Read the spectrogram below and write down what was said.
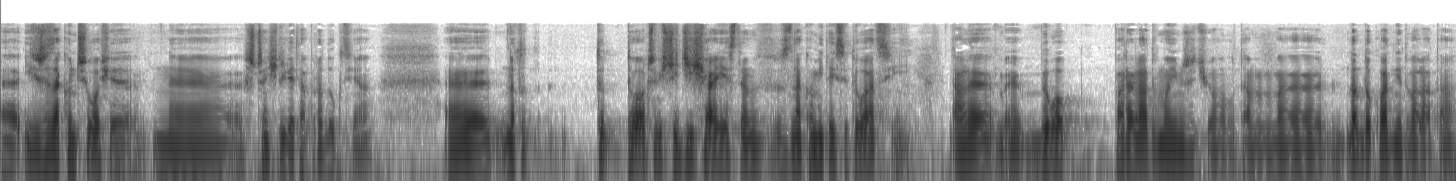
e, i że zakończyło się e, szczęśliwie ta produkcja, no to, to, to oczywiście dzisiaj jestem w znakomitej sytuacji, ale było parę lat w moim życiu, tam no dokładnie dwa lata,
